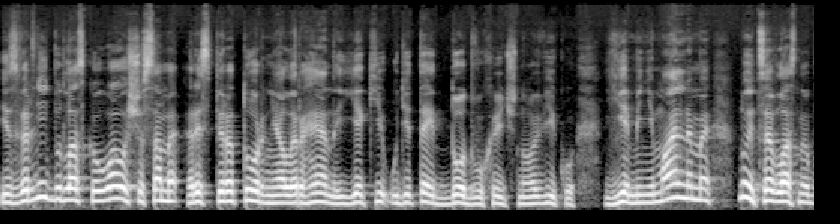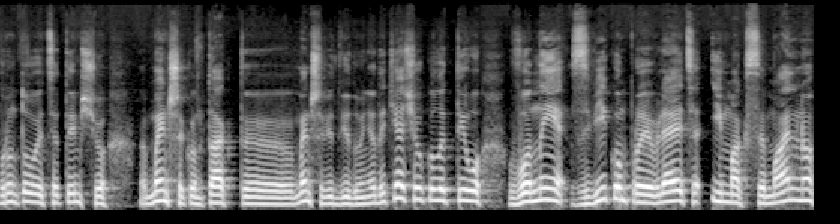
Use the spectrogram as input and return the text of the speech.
І зверніть, будь ласка, увагу, що саме респіраторні алергени, які у дітей до двохрічного віку є мінімальними. Ну і це власне обґрунтовується тим, що менше контакт, е, менше відвідування дитячого колективу, вони з віком проявляються і максимально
